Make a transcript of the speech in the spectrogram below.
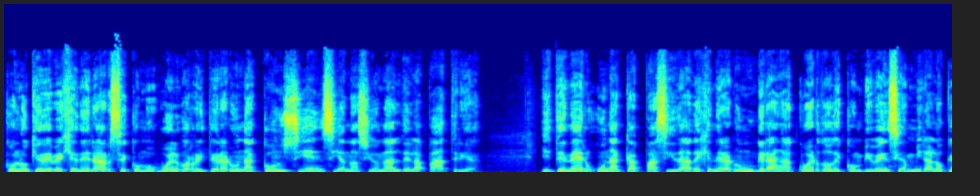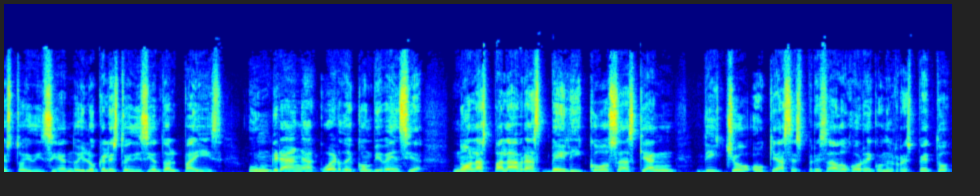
con lo que debe generarse, como vuelvo a reiterar, una conciencia nacional de la patria y tener una capacidad de generar un gran acuerdo de convivencia. Mira lo que estoy diciendo y lo que le estoy diciendo al país. Un gran acuerdo de convivencia. No las palabras belicosas que han dicho o que has expresado, Jorge, con el respeto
